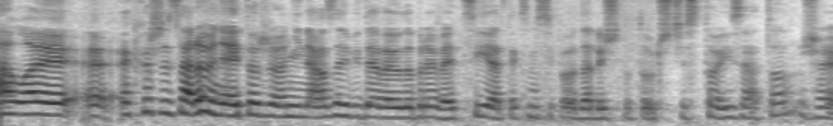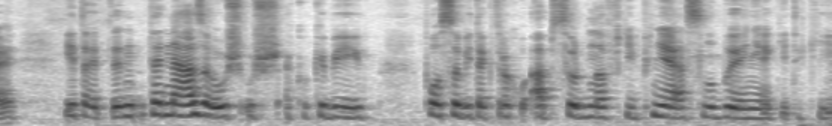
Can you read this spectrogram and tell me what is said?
Ale e, akože zároveň aj to, že oni naozaj vydávajú dobré veci a tak sme si povedali, že toto určite stojí za to, že je to ten, ten názov už, už ako keby pôsobí tak trochu absurdno vtipne a slubuje nejaký taký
